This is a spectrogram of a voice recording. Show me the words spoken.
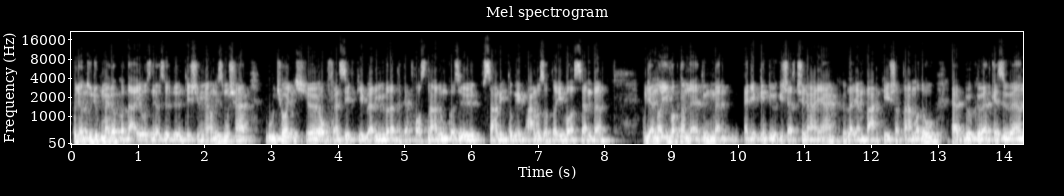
Hogyan tudjuk megakadályozni az ő döntési mechanizmusát? Úgyhogy uh, offenzív kiberműveleteket használunk az ő számítógép hálózataival szemben. Ugye naivak nem lehetünk, mert egyébként ők is ezt csinálják, legyen bárki is a támadó. Ebből következően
